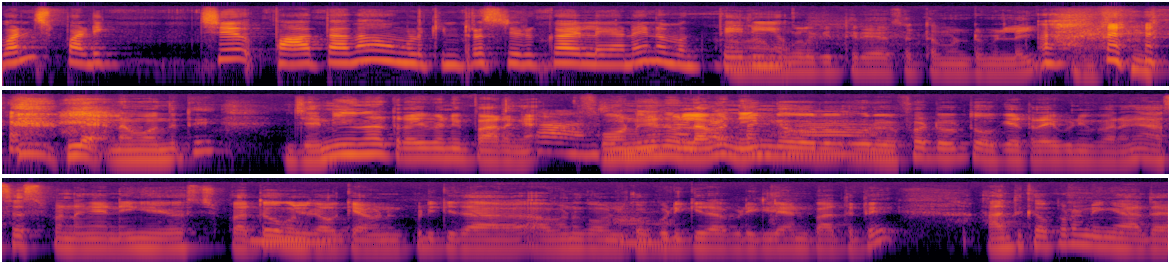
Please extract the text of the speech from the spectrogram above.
ஒன்ஸ் படிச்சு பார்த்தா தான் அவங்களுக்கு இன்ட்ரெஸ்ட் இருக்கா இல்லையானே நமக்கு தெரியும். உங்களுக்கு தெரியாத சட்டம் ஒன்றும் இல்லை. இல்லை நம்ம வந்துட்டு ஜென்யூனாக ட்ரை பண்ணி பாருங்கள் ஆ, ஃபோனுக்குன்னு இல்லாமல் நீங்கள் ஒரு ஒரு எஃபர்ட் விட்டு ஓகே ட்ரை பண்ணி பாருங்கள் அசஸ் பண்ணுங்கள் நீங்கள் யோசிச்சு பார்த்து உங்களுக்கு ஓகே அவனுக்கு பிடிக்குதா? அவனுக்கு அவனுக்கு பிடிக்குதா? பிடிக்கலையான்னு பார்த்துட்டு அதுக்கப்புறம் நீங்கள் அதை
